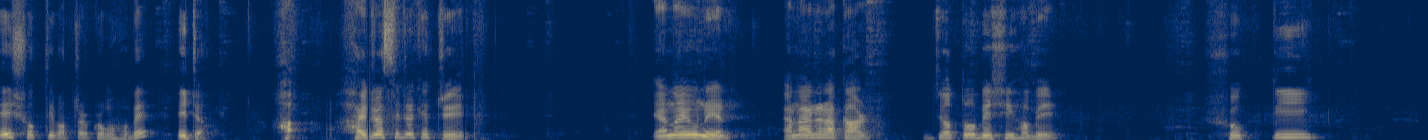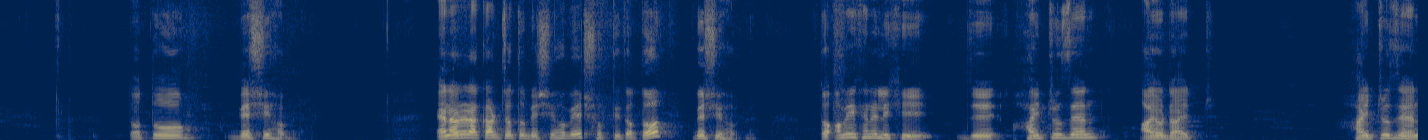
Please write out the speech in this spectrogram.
এই শক্তিমাত্রার ক্রম হবে এইটা। হাইড্রোসিডের ক্ষেত্রে অ্যানায়নের অ্যানায়নের আকার যত বেশি হবে, শক্তি তত বেশি হবে। অ্যানায়নের আকার যত বেশি হবে, শক্তি তত বেশি হবে। তো আমি এখানে লিখি যে hydrogen iodide, hydrogen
